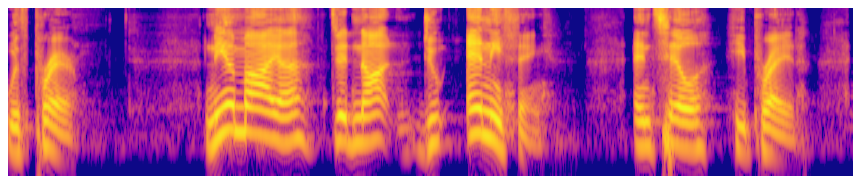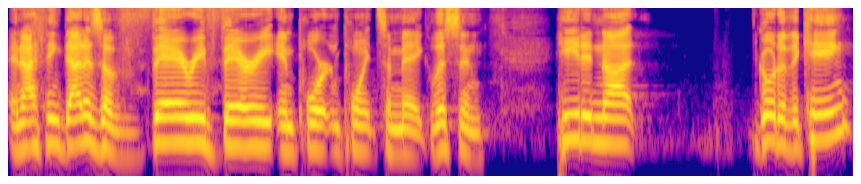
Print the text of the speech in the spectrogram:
with prayer. Nehemiah did not do anything until he prayed. And I think that is a very, very important point to make. Listen, he did not go to the king,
